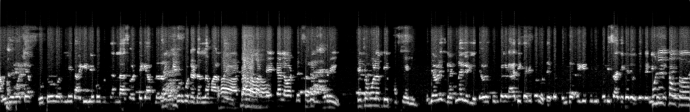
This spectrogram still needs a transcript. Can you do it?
आणि जेव्हा त्या फोटोवरले दागिने बघून त्यांना असं वाटतं की आपल्याला नक्कीच. भरपूर मोठा डल्ला मारता येईल. हा. त्याला वाटलं सगळं खरं आहे. त्याच्यामुळे ते फसले ज्यावेळेस घटना घडली त्यावेळेस तुमच्याकडे अधिकारी पण होते पण तुमच्यापैकी कुणी पोलीस अधिकारी होते त्यांनी कुणीच नव्हतं.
